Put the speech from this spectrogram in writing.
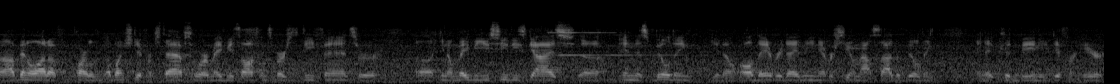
uh, I've been a lot of part of a bunch of different staffs where maybe it's offense versus defense, or uh, you know, maybe you see these guys uh, in this building, you know, all day every day, and you never see them outside the building, and it couldn't be any different here.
